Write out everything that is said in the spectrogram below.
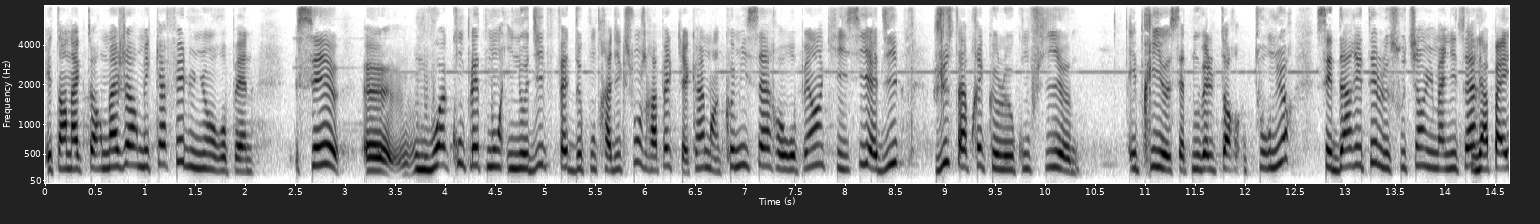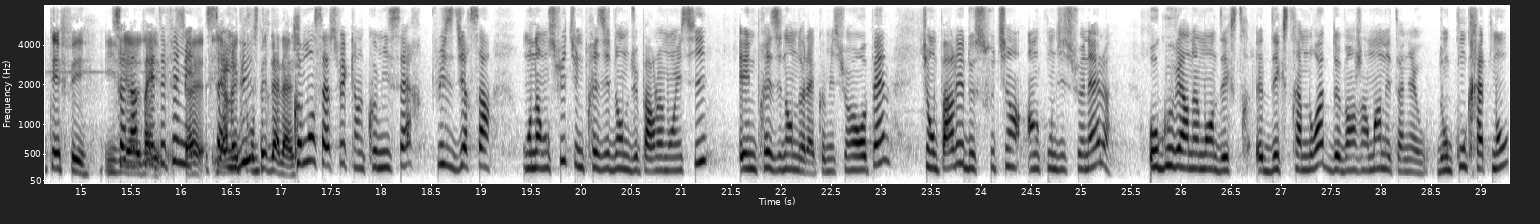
est un acteur majeur, mais qu'a fait l'Union européenne? C'est euh, une voix complètement inaudible, faite de contradictions. Je rappelle qu'il y a quand même un commissaire européen qui ici a dit, juste après que le conflit euh, ait pris euh, cette nouvelle tournure, c'est d'arrêter le soutien humanitaire. Il n'a pas été fait. ça n'a pas été fait, mais ça, illustre comment ça se fait qu'un commissaire puisse dire ça. On a ensuite une présidente du Parlement ici et une présidente de la Commission européenne qui ont parlé de soutien inconditionnel au gouvernement d'extrême droite de Benjamin Netanyahou. Donc concrètement,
